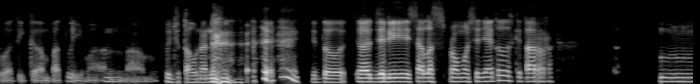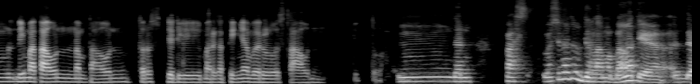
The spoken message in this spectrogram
2, 3, 4, 5, 6, 7 tahunan. Itu, eee, jadi sales promotion-nya itu sekitar mmm, 5 tahun, 6 tahun, terus jadi marketing-nya baru setahun, gitu. Mmm, dan pas maksudnya tuh udah lama banget ya, da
